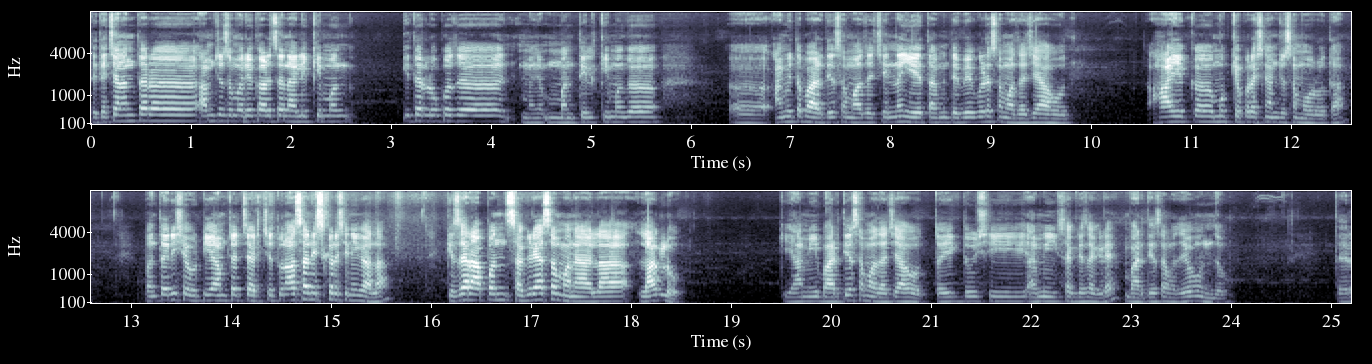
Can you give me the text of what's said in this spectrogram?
तर त्याच्यानंतर आमच्यासमोर एक अडचण आली की मग इतर लोक म्हणजे म्हणतील की मग आम्ही तर भारतीय समाजाचे नाही आहेत आम्ही तर वेगवेगळ्या समाजाचे आहोत. हा एक मुख्य प्रश्न आमच्यासमोर होता. पण तरी शेवटी आमच्या चर्चेतून असा निष्कर्ष निघाला की जर आपण सगळे असं म्हणायला लागलो की आम्ही भारतीय समाजाचे आहोत तर एक दिवशी आम्ही सगळे सगळे भारतीय समाजाचे होऊन जाऊ. तर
